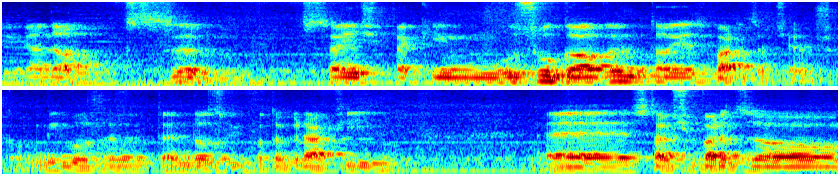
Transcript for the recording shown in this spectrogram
Nie wiadomo, w, sensie takim usługowym to jest bardzo ciężko, mimo że ten rozwój fotografii stał się bardzo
